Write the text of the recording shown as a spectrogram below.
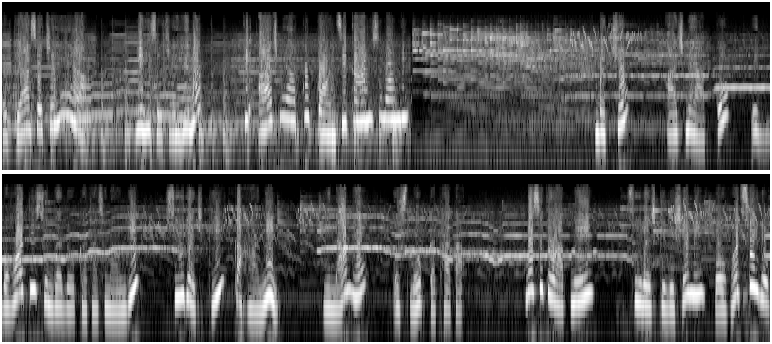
तो क्या सोच रहे हैं आप? यही सोच रहे हैं ना कि आज मैं आपको कौन सी कहानी सुनाऊँगी? बच्चों, आज मैं आपको एक बहुत ही सुंदर लोक कथा सुनाऊँगी, सूरज की कहानी। ये नाम है उस लोक कथा का। वैसे तो आपने सूरज के विषय में बहुत सी लोक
